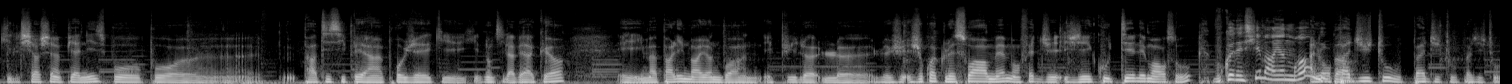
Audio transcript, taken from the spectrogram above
qu'il cherchait un pianiste pour, pour euh, participer à un projet qui, qui- dont il avait à cœur. Et il m'a parlé de Marion Brown. Et puis, le, le- le- je, crois que le soir même, en fait, j'ai écouté les morceaux. Vous connaissiez Marion Brown ou Alors pas, pas du tout, pas du tout, pas du tout.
